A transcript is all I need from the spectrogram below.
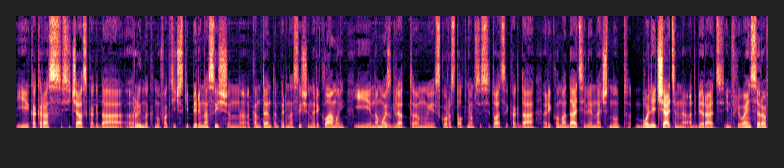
И как раз сейчас, когда рынок, ну, фактически перенасыщен э, контентом, перенасыщен рекламой, и, на мой взгляд, мы скоро столкнемся с ситуацией, когда рекламодатели начнут более тщательно отбирать инфлюенсеров,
